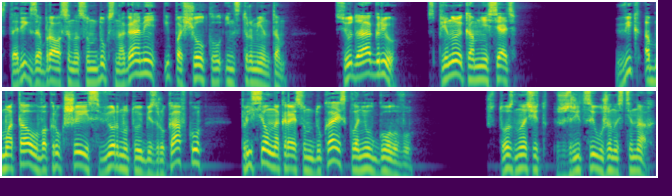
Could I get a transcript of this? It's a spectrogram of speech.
Старик забрался на сундук с ногами и пощелкал инструментом. «Сюда, Грю! Спиной ко мне сядь!» Вик обмотал вокруг шеи свернутую безрукавку, присел на край сундука и склонил голову. Что значит «жрецы уже на стенах»?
